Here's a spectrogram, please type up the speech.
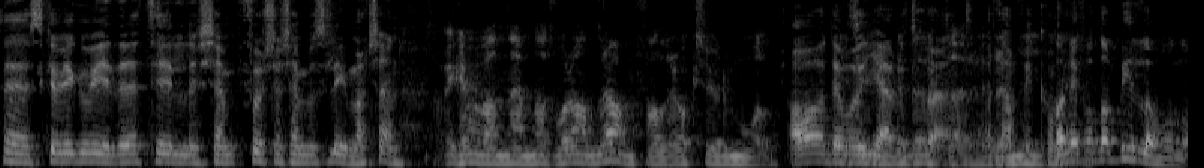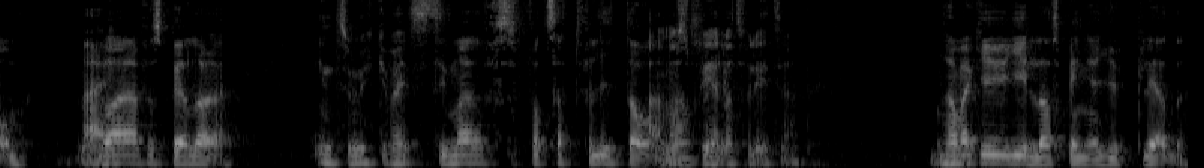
Eh, Ska vi gå vidare till första Champions League-matchen? Vi kan väl bara nämna att vår andra anfallare också gjorde mål. Ja, det var sin jävligt skönt där, att han fick komma Har ni fått någon bild av honom? Nej. Vad är han för spelare? Inte så mycket faktiskt. Man har fått sett för lite av Han honom. har spelat för lite. Han verkar ju gilla att springa djupled.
